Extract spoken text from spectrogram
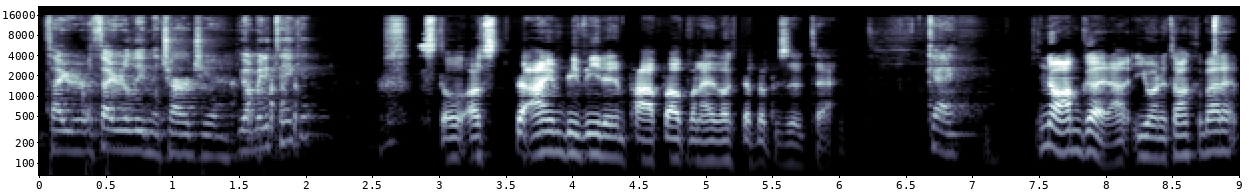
I thought you were, I thought you were leading the charge here. You want me to take it? Still, uh, the IMDb didn't pop up when I looked up episode ten. Okay. No, I'm good. Uh, You want to talk about it?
